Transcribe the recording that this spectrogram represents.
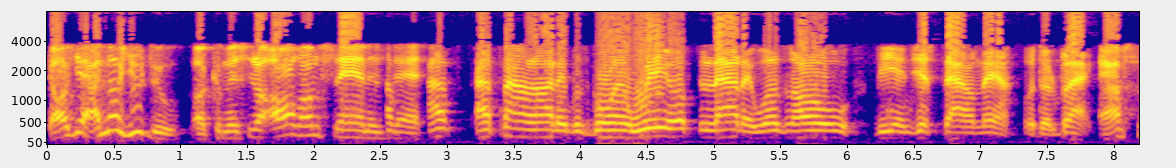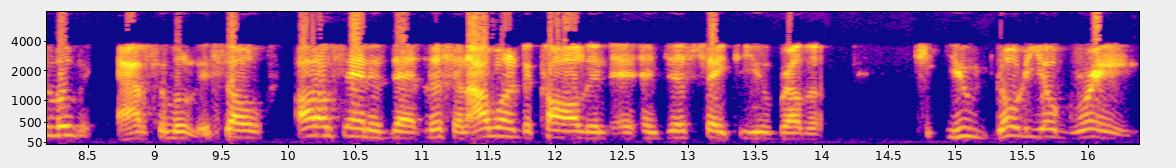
Oh yeah, I know you do, uh, Commissioner. All I'm saying is that I, I found out it was going way up the ladder. It wasn't all being just down there with the black. Absolutely, absolutely. So all I'm saying is that listen, I wanted to call and, and just say to you, brother, you go to your grave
